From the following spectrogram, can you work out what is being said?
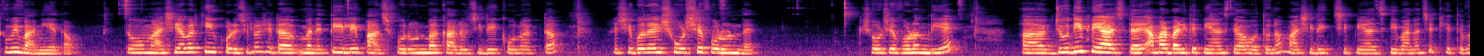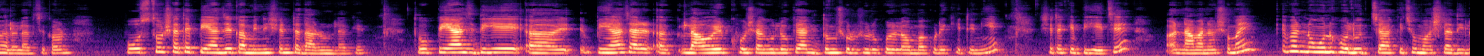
তুমি বানিয়ে দাও। তো মাসি আবার কি করেছিল, সেটা মানে তেলে পাঁচ ফোড়ন বা কালো জিরে কোনো একটা মাসি বোধহয় সর্ষে ফোড়ন দেয়। সর্ষে ফোড়ন দিয়ে যদি পেঁয়াজ দেয়, আমার বাড়িতে পেঁয়াজ দেওয়া হতো না, মাসি দেখছি পেঁয়াজ দিয়ে বানাচ্ছে, খেতে ভালো লাগছে, কারণ পোস্তর সাথে পেঁয়াজের কম্বিনেশনটা দারুণ লাগে। তো পেঁয়াজ দিয়ে পেঁয়াজ আর লাউয়ের খোসাগুলোকে একদম সরু সরু করে লম্বা করে কেটে নিয়ে সেটাকে ভেজে নামানোর সময় এবার নুন, হলুদ যা কিছু মশলা দিল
